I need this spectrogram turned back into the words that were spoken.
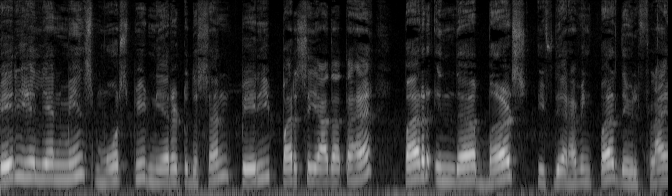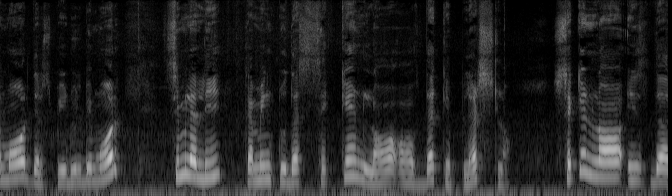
perihelion means more speed nearer to the sun peri par से याद आता है per in the birds if they are having per they will fly more their speed will be more similarly coming to the second law of the kepler's law second law is the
